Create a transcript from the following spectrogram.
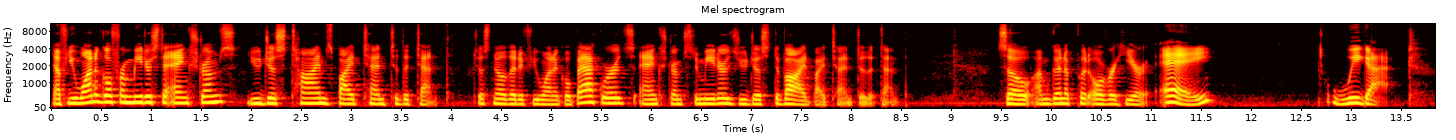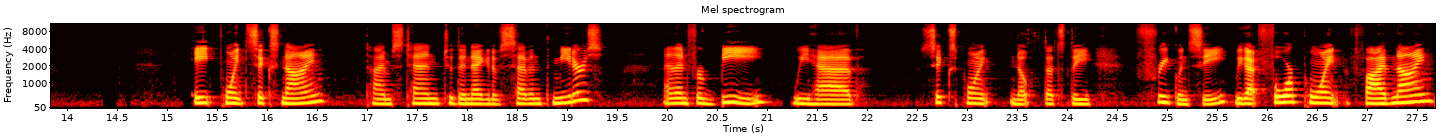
Now, if you want to go from meters to angstroms, you just times by 10 to the 10th. Just know that if you want to go backwards, angstroms to meters, you just divide by 10 to the 10th. So I'm going to put over here A, we got 8.69 times 10 to the negative 7th meters. And then for B, we have 6 point, nope, that's the frequency. We got 4.59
